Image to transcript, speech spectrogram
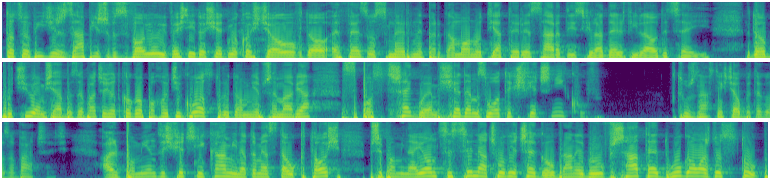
to co widzisz zapisz w zwoju i wyślij do siedmiu kościołów, do Efezu, Smyrny, Pergamonu, Tiatyry, Sardis, Filadelfii, Laodycei. Gdy obróciłem się, aby zobaczyć od kogo pochodzi głos, który do mnie przemawia, spostrzegłem siedem złotych świeczników. Któż z nas nie chciałby tego zobaczyć? Ale pomiędzy świecznikami natomiast stał ktoś przypominający syna człowieczego. Ubrany był w szatę długą aż do stóp,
